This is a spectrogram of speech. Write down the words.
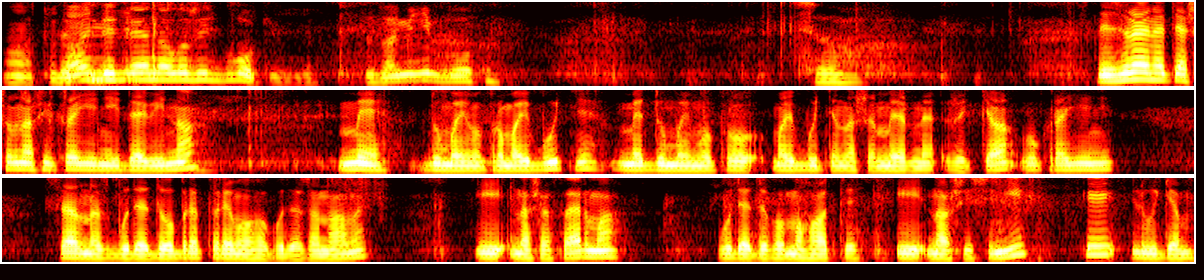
А, Це туди сюди мені, треба наложити блоків. бля. туди мені блоку. Це. Невзирає на те, що в нашій країні йде війна, ми думаємо про майбутнє, ми думаємо про майбутнє наше мирне життя в Україні. Все в нас буде добре, перемога буде за нами. І наша ферма буде допомагати і нашій сім'ї, і людям.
